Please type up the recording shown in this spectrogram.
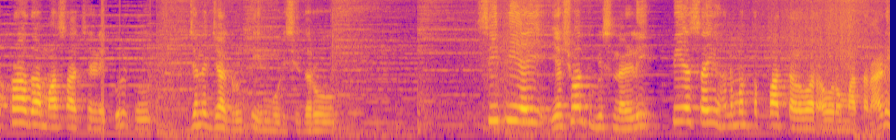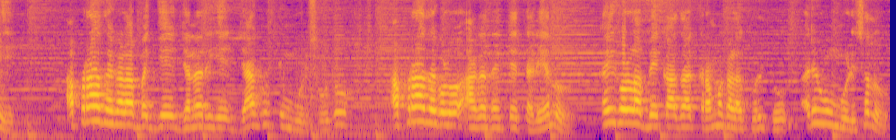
ಅಪರಾಧ ಮಾಸಾಚರಣೆ ಕುರಿತು ಜನಜಾಗೃತಿ ಮೂಡಿಸಿದರು. ಸಿಪಿಐ ಯಶವಂತ್ ಬಿಸ್ನಳ್ಳಿ, ಪಿಎಸ್ಐ ಹನುಮಂತಪ್ಪ ತಳವಾರ್ ಅವರು ಮಾತನಾಡಿ ಅಪರಾಧಗಳ ಬಗ್ಗೆ ಜನರಿಗೆ ಜಾಗೃತಿ ಮೂಡಿಸುವುದು, ಅಪರಾಧಗಳು ಆಗದಂತೆ ತಡೆಯಲು ಕೈಗೊಳ್ಳಬೇಕಾದ ಕ್ರಮಗಳ ಕುರಿತು ಅರಿವು ಮೂಡಿಸಲು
